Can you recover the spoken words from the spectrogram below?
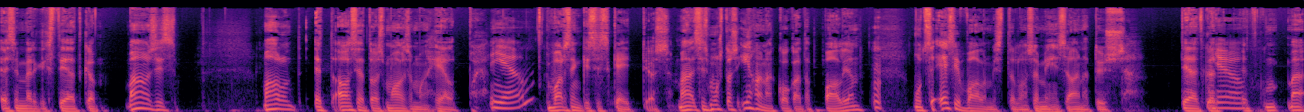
esimerkiksi, tiedätkö, mä oon siis, mä haluan, että asiat olisi mahdollisimman helppoja. Joo. Varsinkin siis keittiössä. Mä, siis musta olisi ihana kokata paljon, mm. mutta se esivalmistelu on se, mihin se aina tyssää. Tiedätkö, että Joo. et kun mä,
